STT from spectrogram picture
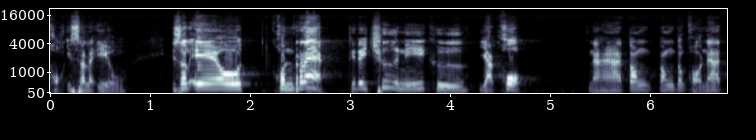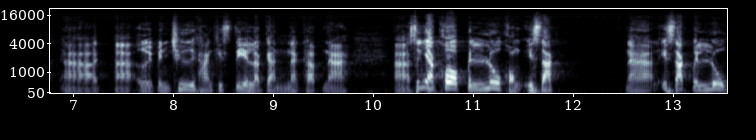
ของอิสราเอล อิสราเอลคนแรกที่ได้ชื่อนี้คือยาโคบนะฮะต้องต้องต้องขอหน้าอ่าอาเอ่ยเป็นชื่อทางคริสเตียนแล้วกันนะครับนะซึ่งยาโคบเป็นลูกของอิซัก นะฮะอิซักเป็นลูก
